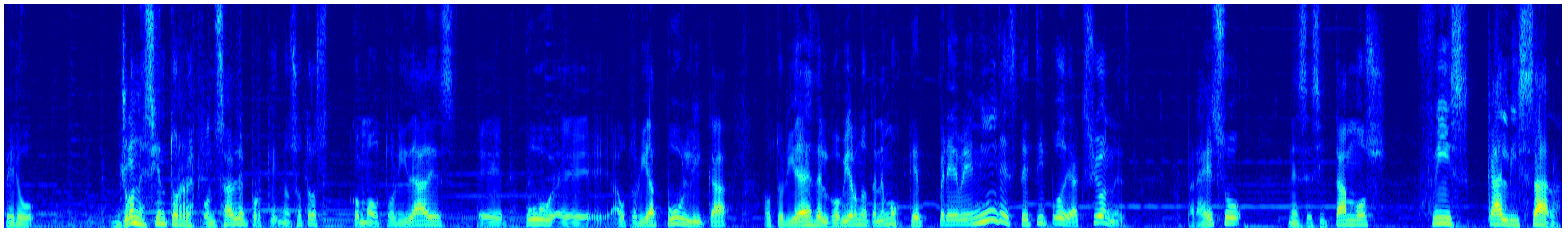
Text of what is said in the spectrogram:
pero yo me siento responsable porque nosotros como autoridades, eh, eh, autoridad pública, autoridades del gobierno, tenemos que prevenir este tipo de acciones. Para eso necesitamos fiscalizar,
